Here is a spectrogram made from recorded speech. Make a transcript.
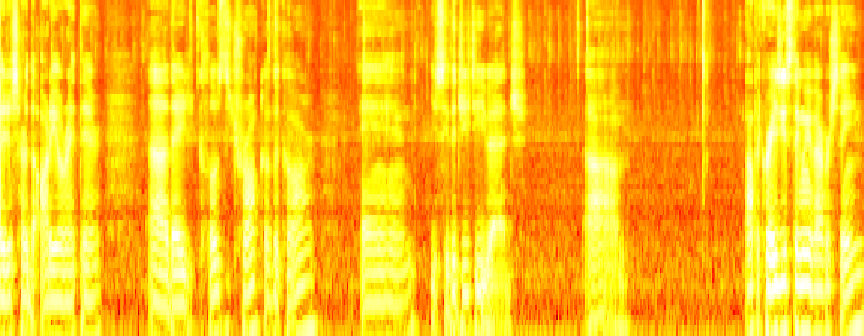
They just heard the audio right there. Uh, they close the trunk of the car, and you see the GT badge. Um, not the craziest thing we've ever seen.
